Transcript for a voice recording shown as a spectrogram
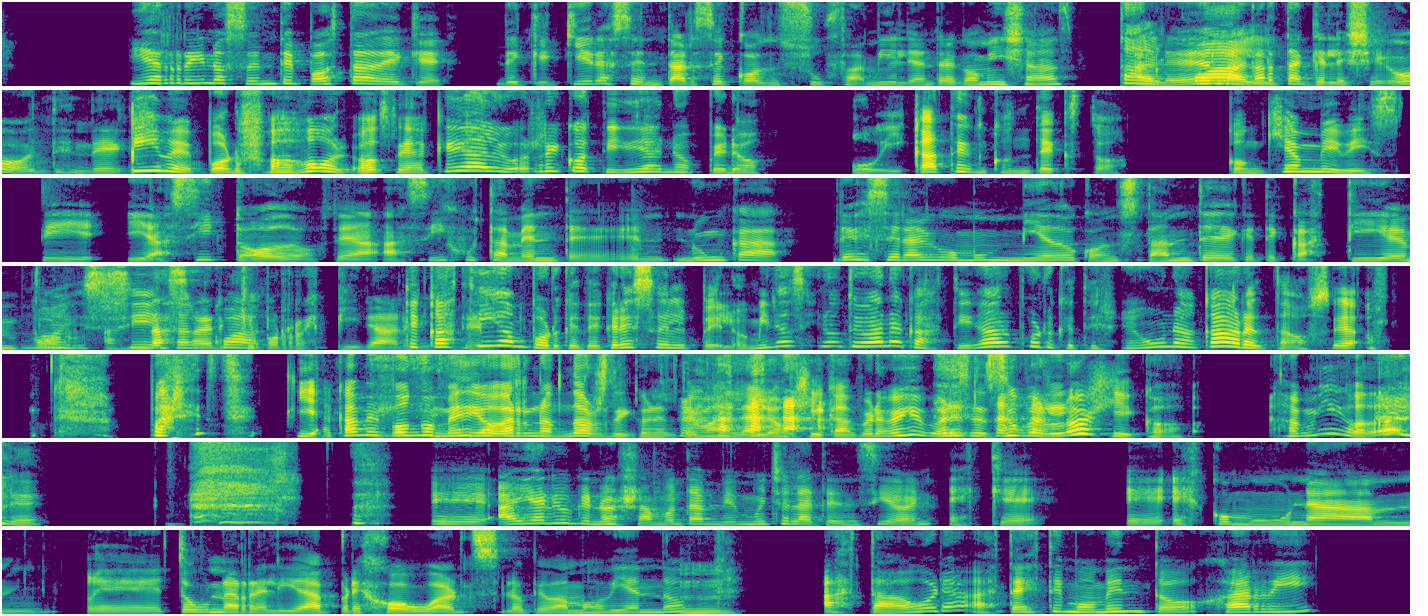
Y es re inocente posta de que, de que quiera sentarse con su familia, entre comillas, a Tal leer cual. la carta que le llegó, ¿entendés? Pibe, por favor, o sea, que algo re cotidiano, pero ubicate en contexto. ¿Con quién vivís? Sí, y así todo, o sea, así justamente, en- nunca debe ser algo como un miedo constante de que te castiguen por Ay, sí, andá a cual. qué por respirar. Te ¿viste? castigan porque te crece el pelo. Mira si no te van a castigar porque te llegó una carta. O sea, parece. Y acá me pongo medio Vernon Dorsey con el tema de la lógica, pero a mí me parece súper lógico. Amigo, dale. Eh, hay algo que nos llamó también mucho la atención, es que eh, es como una, mm, eh, toda una realidad pre-Hogwarts, lo que vamos viendo. Mm, Hasta ahora, hasta este momento, Harry,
